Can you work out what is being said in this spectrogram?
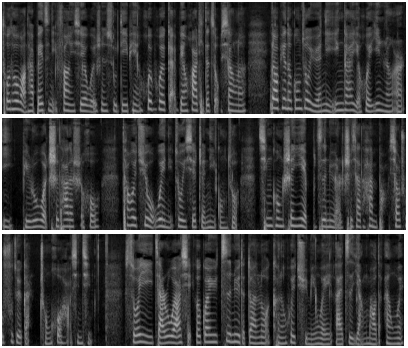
偷偷往他杯子里放一些维生素 D 片，会不会改变话题的走向呢？药片的工作原理应该也会因人而异。比如我吃它的时候，它会去我胃里做一些整理工作，清空深夜不自律而吃下的汉堡，消除负罪感，重获好心情。所以，假如我要写一个关于自律的段落，可能会取名为“来自羊毛的安慰”。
